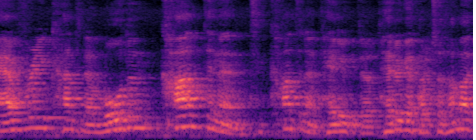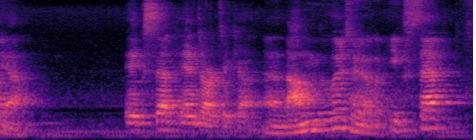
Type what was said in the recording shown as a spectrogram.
every continent, 모든 continent, continent 대륙이죠. 대륙에 걸쳐서 말이야. except Antarctica. 어, 남극을 제외하고 except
